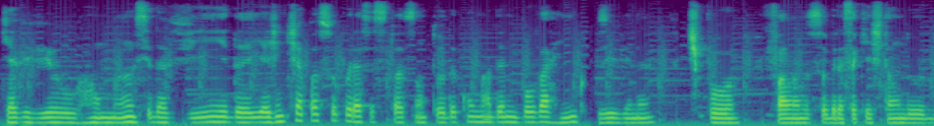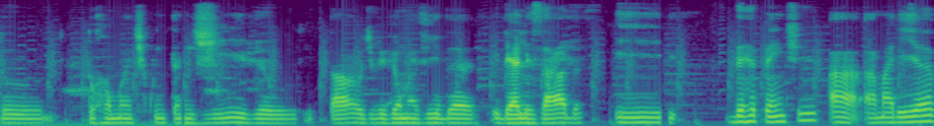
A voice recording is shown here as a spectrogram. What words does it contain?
quer viver o romance da vida e a gente já passou por essa situação toda com Madame Bovary inclusive, né? Tipo, falando sobre essa questão do, do, do romântico intangível e tal, de viver uma vida idealizada. E de repente a, a Maria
